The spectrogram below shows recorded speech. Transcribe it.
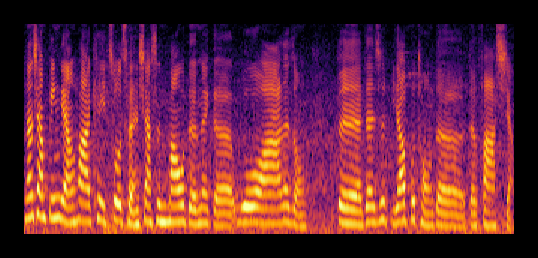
那像冰凉的话，可以做成像是猫的那个窝啊那种。对对对，是比较不同的的发想。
